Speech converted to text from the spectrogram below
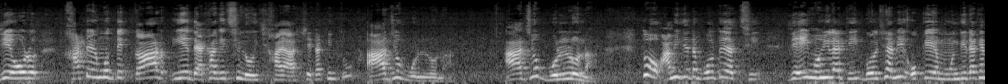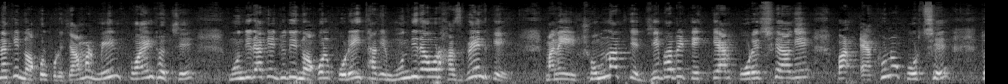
যে ওর খাটের মধ্যে কার ইয়ে দেখা গেছিল ওই ছায়া, সেটা কিন্তু আজও বলল না। আজও বলল না। তো আমি যেটা বলতে যাচ্ছি যে এই মহিলাটি বলছে আমি ওকে মন্দিরাকে নাকি নকল করেছে। আমার মেন পয়েন্ট হচ্ছে মন্দিরাকে যদি নকল করেই থাকে, মন্দিরা ওর হাজব্যান্ডকে মানে সোমনাথকে যেভাবে টেক কেয়ার করেছে আগে বা এখনও করছে, তো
